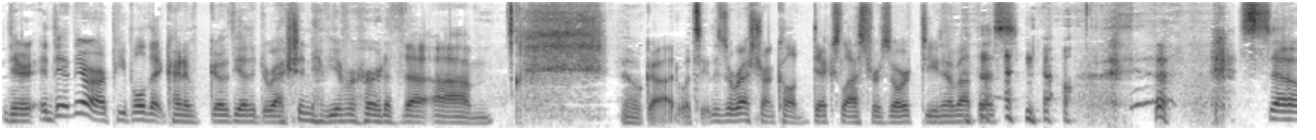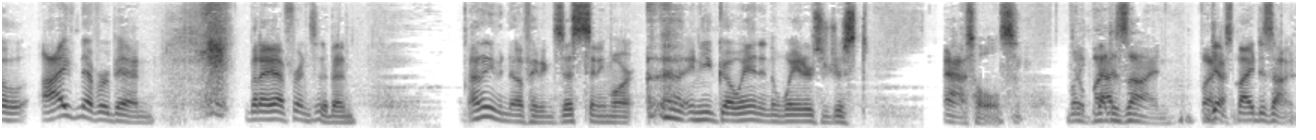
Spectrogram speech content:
there, there there are people that kind of go the other direction. Have you ever heard of the? Um, oh God, what's it? There's a restaurant called Dick's Last Resort. Do you know about this? no. so I've never been, but I have friends that have been. I don't even know if it exists anymore. and you go in, and the waiters are just assholes. Like by design. By yes, by design.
